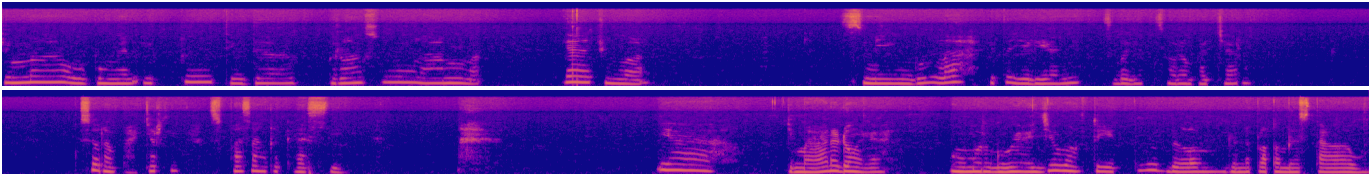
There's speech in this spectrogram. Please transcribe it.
Cuma hubungan itu tidak berlangsung lama. Ya cuma seminggu lah kita jadiannya sebagai seorang pacar. Seorang pacar sih sepasang kekasih ya gimana dong ya umur gue aja waktu itu belum genap 18 tahun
